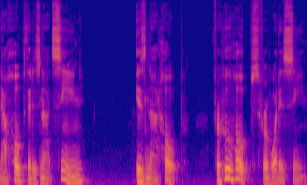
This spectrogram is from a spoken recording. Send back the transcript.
Now, hope that is not seen is not hope. For who hopes for what is seen?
